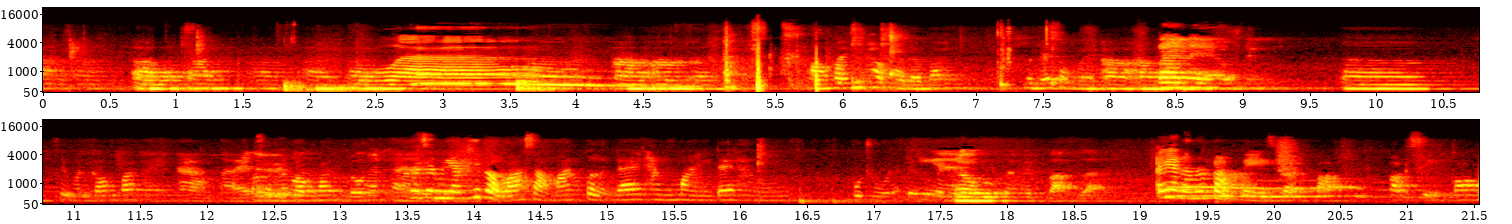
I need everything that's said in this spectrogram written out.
าอ่าว้าว อ่าอ่าอ่าเอาไปที่ผักหมดแล้วป่ะมันได้ส่งไหมอ่าอ่า ได้แล้ว อ่า เสียงมันกล้องปะ อ่าหายเล เสียง ย มันกล้องปะ มันจะมีอันที่แบบว่าสามารถเปิดได้ทั้งไมค์ได้ทั้งบลูทูธอะนี่ไงลงมันเป็นปรับละไอ้อันนั้นมันปรับเบสแบบปรับปรับเสียงกล้อง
